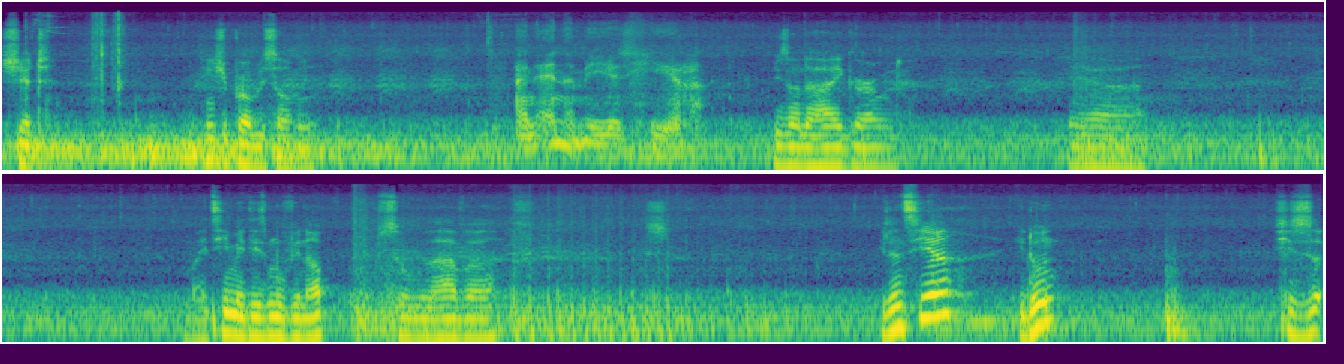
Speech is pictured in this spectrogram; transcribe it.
Shit. I think she probably saw me. An enemy is here. He's on the high ground. Yeah. My teammate is moving up, so we'll have a. You didn't see her? You don't? She's. Uh,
